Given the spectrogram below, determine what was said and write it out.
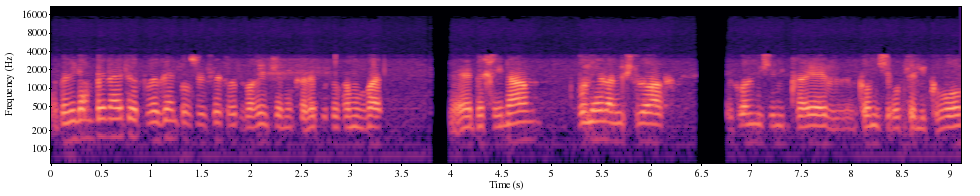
אז אני גם בין היתר פרזנטור של ספר דברים שאני מחלק אותו כמובן אה, בחינם, כולל המשלוח לכל מי שמתחייב וכל מי שרוצה לקרוא,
